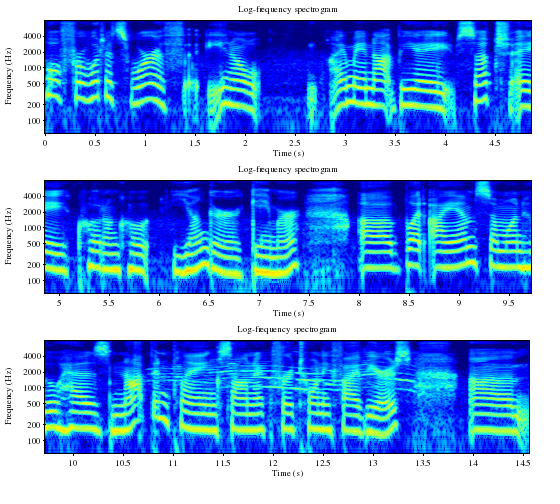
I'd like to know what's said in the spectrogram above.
Well, for what it's worth, you know, I may not be a such a quote unquote younger gamer, uh, but I am someone who has not been playing Sonic for 25 years. Um,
